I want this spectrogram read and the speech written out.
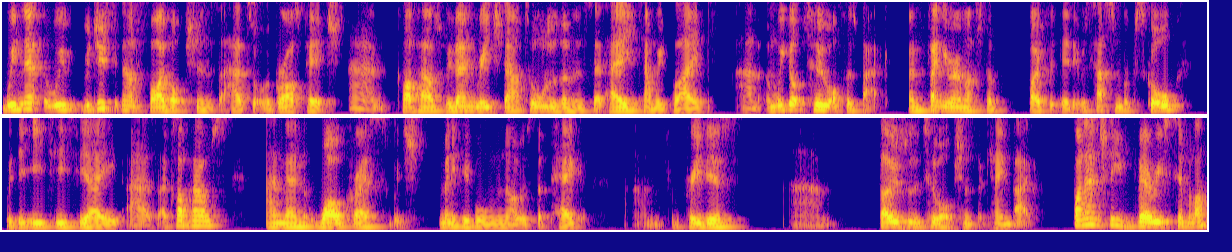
we ne- we reduced it down to five options that had sort of a grass pitch and clubhouse. We then reached out to all of them and said, "Hey, can we play?" Um, and we got two offers back. And thank you very much to both that did. It was Hassenbrook School with the ETCA as a clubhouse, and then Wyldecrest, which many people will know as the PEG um, from previous. Um, those were the two options that came back. Financially, very similar.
